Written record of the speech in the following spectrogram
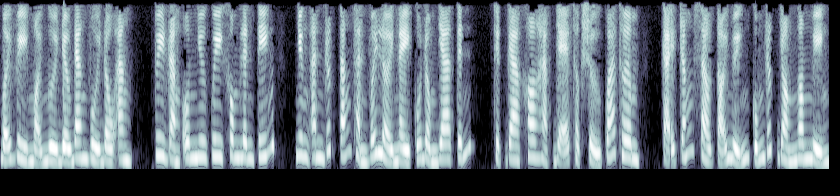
bởi vì mọi người đều đang vùi đầu ăn, tuy rằng ôn như quy không lên tiếng, nhưng anh rất tán thành với lời này của đồng gia tính, thịt gà kho hạt dẻ thật sự quá thơm, cải trắng xào tỏi nhuyễn cũng rất giòn ngon miệng,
